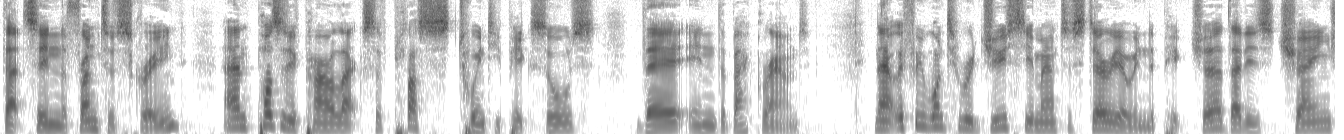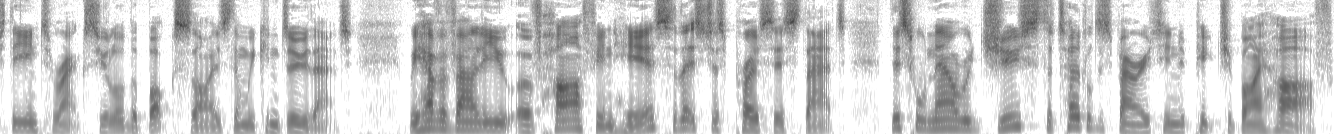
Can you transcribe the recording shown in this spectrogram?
that's in the front of screen, and positive parallax of plus 20 pixels there in the background. Now, if we want to reduce the amount of stereo in the picture, that is, change the interaxial or the box size, then we can do that. We have a value of half in here, so let's just process that. This will now reduce the total disparity in the picture by half,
